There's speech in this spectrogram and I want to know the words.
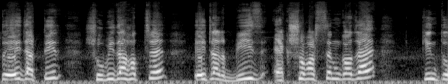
তো এই জাতটির সুবিধা হচ্ছে এইটার বীজ একশো পার্সেন্ট গজায়, কিন্তু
